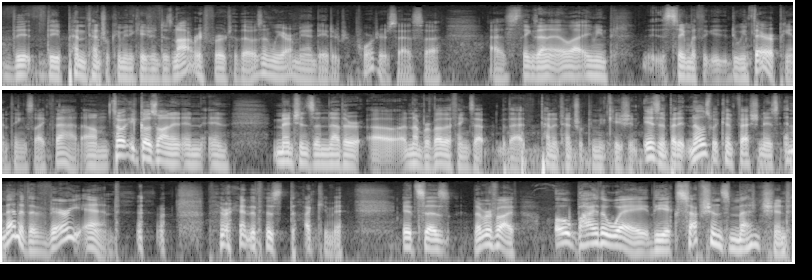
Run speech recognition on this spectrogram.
the the penitential communication does not refer to those, and we are mandated reporters as uh, as things. And uh, I mean, same with doing therapy and things like that. Um, so it goes on and, and, and mentions another uh, a number of other things that that penitential communication isn't, but it knows what confession is. And then at the very end, the very end of this document, it says number five Oh, by the way, the exceptions mentioned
